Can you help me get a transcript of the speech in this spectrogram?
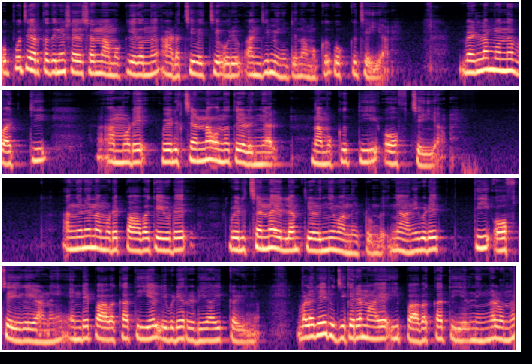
ഉപ്പ് ചേർത്തതിന് ശേഷം നമുക്ക് ഇതൊന്ന് അടച്ച് വെച്ച് ഒരു അഞ്ച് മിനിറ്റ് നമുക്ക് കുക്ക് ചെയ്യാം. വെള്ളം ഒന്ന് വറ്റി നമ്മുടെ വെളിച്ചെണ്ണ ഒന്ന് തെളിഞ്ഞാൽ നമുക്ക് തീ ഓഫ് ചെയ്യാം. അങ്ങനെ നമ്മുടെ പാവക്കയുടെ വെളിച്ചെണ്ണ എല്ലാം തെളിഞ്ഞ് വന്നിട്ടുണ്ട്. ഞാനിവിടെ തീ ഓഫ് ചെയ്യുകയാണ്. എന്റെ പാവക്ക തീയൽ ഇവിടെ റെഡിയായി കഴിഞ്ഞു. വളരെ രുചികരമായ ഈ പാവക്ക തീയൽ നിങ്ങളൊന്ന്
